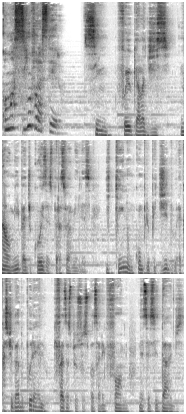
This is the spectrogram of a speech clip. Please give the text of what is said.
Como assim, forasteiro? Sim, foi o que ela disse. Naomi pede coisas para as famílias e quem não cumpre o pedido é castigado por Hélio, que faz as pessoas passarem fome, necessidades.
